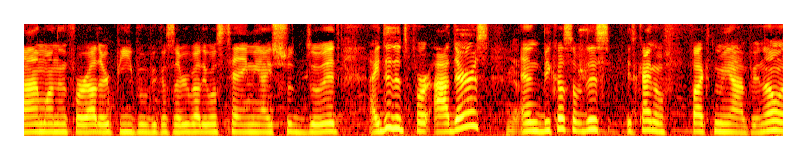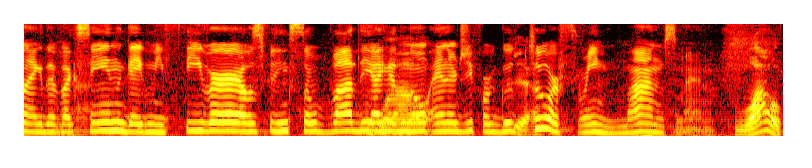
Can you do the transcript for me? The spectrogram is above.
someone and for other people because everybody was telling me I should do it. I did it for others, Yeah. and because of this, it kind of fucked me up, you know? Like, the vaccine gave me fever, I was feeling so badly, I had no energy for good Yeah. two or three months, man. wow.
